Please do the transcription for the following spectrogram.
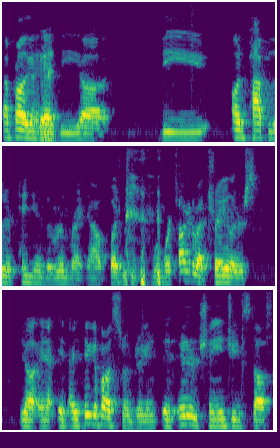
I'm probably gonna Go have the uh the unpopular opinion in the room right now, but when we're talking about trailers, you know, and, and I think about swim jig and, interchanging stuff.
